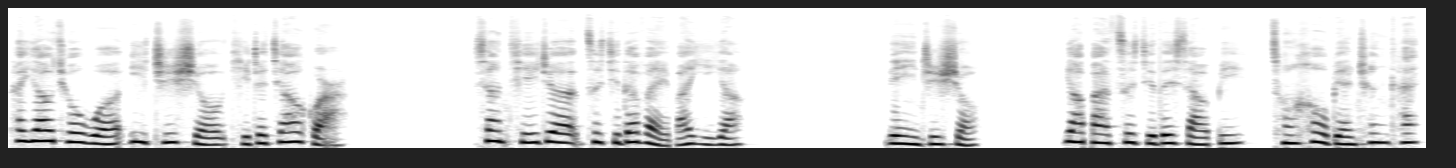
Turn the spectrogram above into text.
他要求我一只手提着胶管，像提着自己的尾巴一样，另一只手要把自己的小臂从后边撑开。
